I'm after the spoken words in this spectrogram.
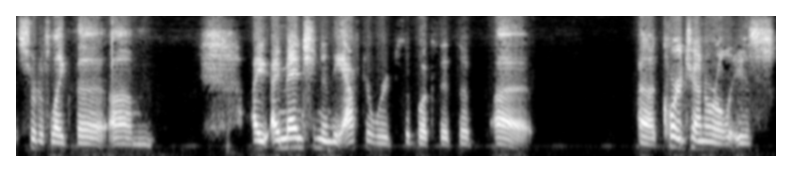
sort of like the um, I, I mentioned in the afterwards of the book that the uh, uh, Core General is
